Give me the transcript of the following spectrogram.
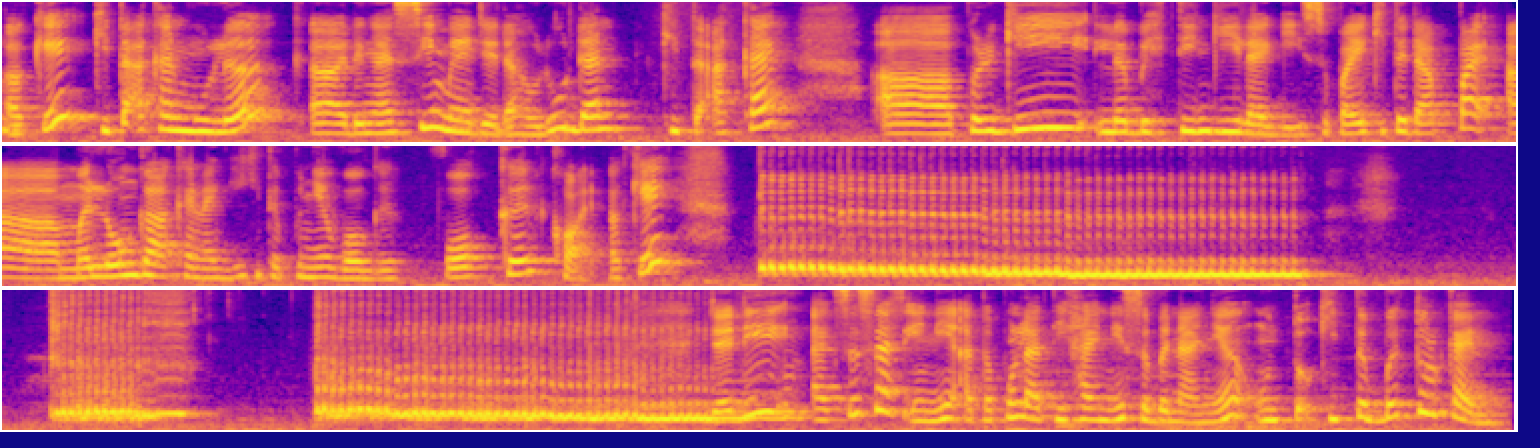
Okey, kita akan mula uh, dengan C major dahulu dan kita akan uh, pergi lebih tinggi lagi supaya kita dapat uh, melonggarkan lagi kita punya vocal vocal. Okey. Jadi exercise ini ataupun latihan ini sebenarnya untuk kita betulkan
